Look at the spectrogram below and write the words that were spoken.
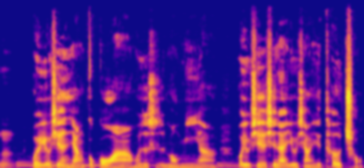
嗯，会有些人养狗狗啊，或者是猫咪啊，或有些现在有想一些特宠。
